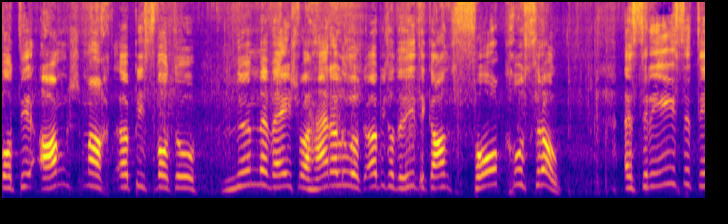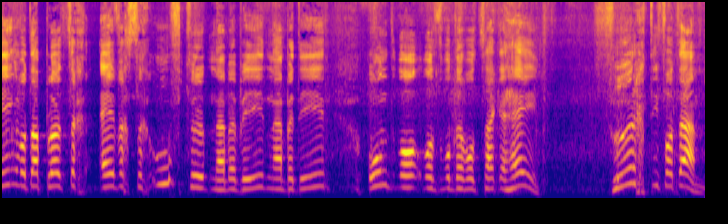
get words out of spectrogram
das dir Angst macht, etwas, wo du nicht mehr weißt, woher schauen, etwas, das dir den ganzen Fokus raubt. Ein riesiges Ding, das da plötzlich einfach sich auftürmt neben, neben dir und wo, wo, wo du sagen hey, fürchte von dem.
